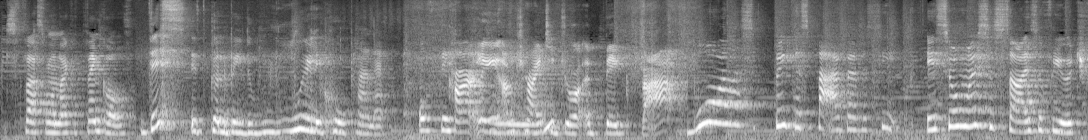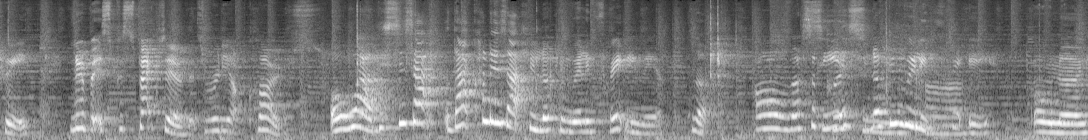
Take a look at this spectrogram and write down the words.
it's the first one I could think of. This is going to be the really cool planet. This Currently, I'm trying to draw a big bat. Whoa, that's the biggest bat I've ever seen. It's almost the size of your tree. No, but it's perspective. It's really up close. Oh wow, this is that that colour is actually looking really pretty there. Look, Oh, that's a see, pretty. it's looking really pretty. Oh no,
